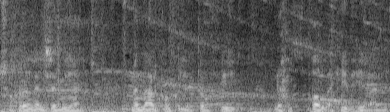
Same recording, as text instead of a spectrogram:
شكرا للجميع. اتمنى لكم كل التوفيق. ورح تضل أكيد هي العديد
